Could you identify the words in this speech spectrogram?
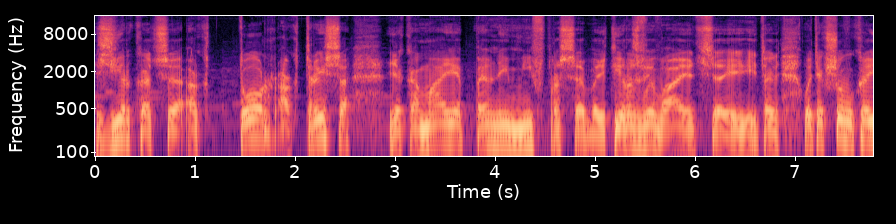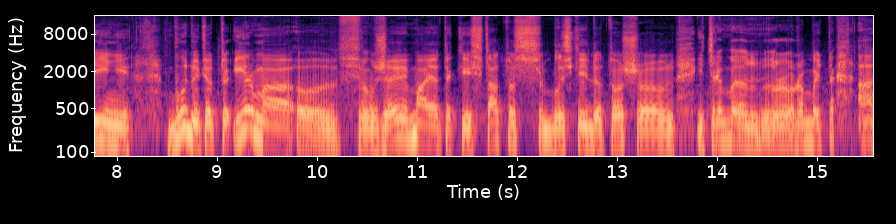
Зірка це актор актор, актриса, яка має певний міф про себе, який розвивається і так. От якщо в Україні будуть, от Ірма вже має такий статус близький до того, що і треба робити. А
